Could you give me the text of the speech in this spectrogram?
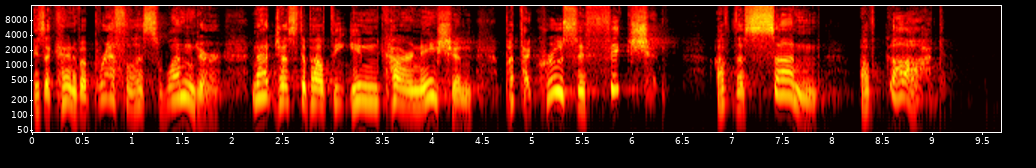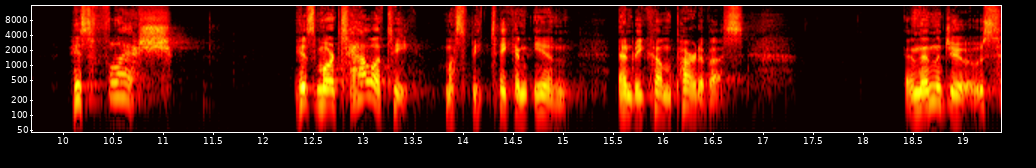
is a kind of a breathless wonder, not just about the incarnation, but the crucifixion of the Son of God. His flesh, his mortality must be taken in and become part of us. And then the Jews,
